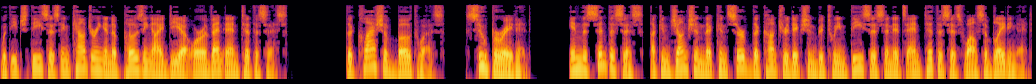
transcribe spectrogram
with each thesis encountering an opposing idea or event antithesis. The clash of both was «superated» In the synthesis, a conjunction that conserved the contradiction between thesis and its antithesis while sublating it.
